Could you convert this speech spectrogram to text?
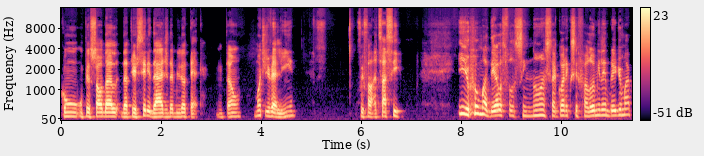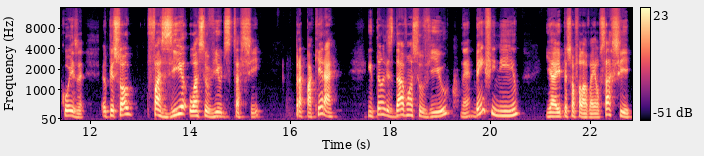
com o pessoal da, da terceira idade da biblioteca. Então, um monte de velhinha. Fui falar de Saci. E uma delas falou assim: Nossa, agora que você falou, me lembrei de uma coisa. O pessoal fazia o assovio de Saci para paquerar. Então eles davam assovio, né, bem fininho, e aí o pessoal falava, é o Saci.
